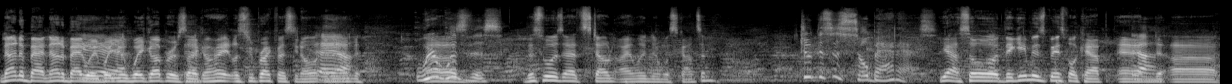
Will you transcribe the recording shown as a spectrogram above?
Not in a bad, not a bad Yeah, way, yeah, but yeah. you wake up and it's like, all right, let's do breakfast, you know. Yeah, then Where uh, was this? this was at Stout Island in Wisconsin. Dude, this is so badass. Yeah, so they gave me this baseball cap, and uh,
